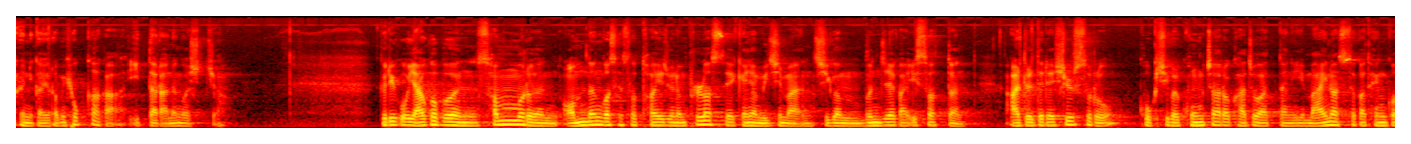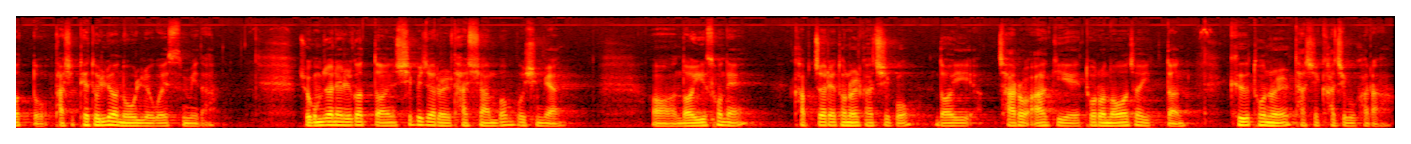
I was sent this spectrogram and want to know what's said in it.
그러니까 여러분 효과가 있다라는 것이죠. 그리고 야곱은 선물은 없는 것에서 더해주는 플러스의 개념이지만 지금 문제가 있었던 아들들의 실수로 곡식을 공짜로 가져왔다니 마이너스가 된 것도 다시 되돌려 놓으려고 했습니다. 조금 전에 읽었던 12절을 다시 한번 보시면 어, 너희 손에 갑절의 돈을 가지고 너희 자로 아기에 도로 넣어져 있던 그 돈을 다시 가지고 가라.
